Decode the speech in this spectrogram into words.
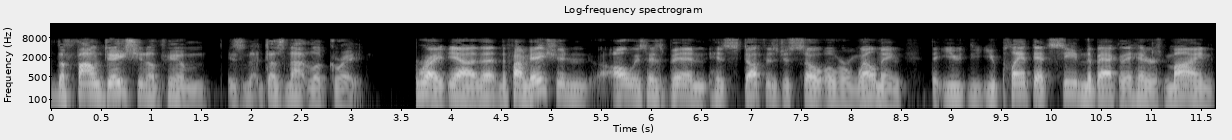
the foundation of him is does not look great. Right. Yeah. The the foundation always has been his stuff is just so overwhelming that you you plant that seed in the back of the hitter's mind,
